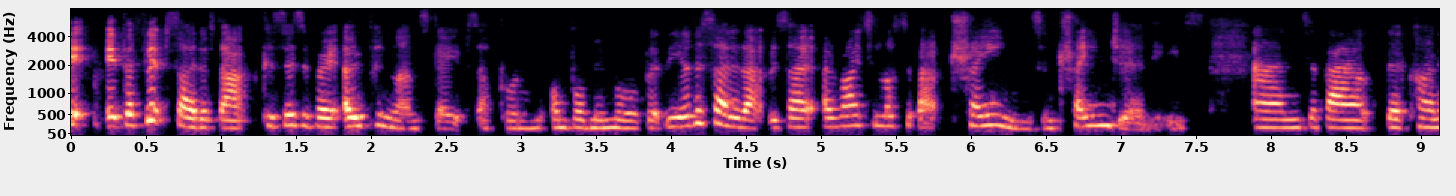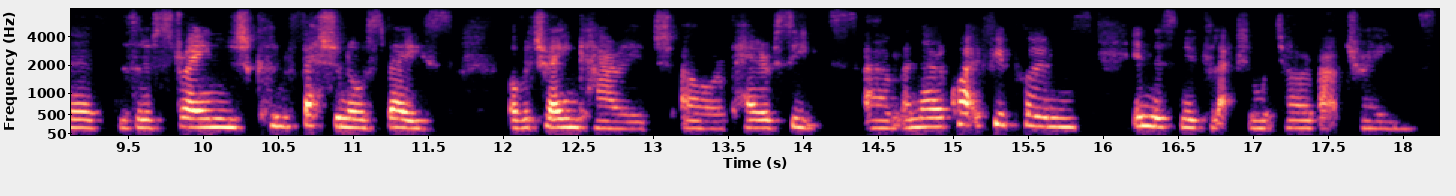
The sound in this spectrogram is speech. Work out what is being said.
it, it, the flip side of that, because there's a very open landscapes up on, on Bodmin Moor, but the other side of that was I, I, write a lot about trains and train journeys and about the kind of the sort of strange confessional space of a train carriage or a pair of seats. Um, and there are quite a few poems in this new collection which are about trains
